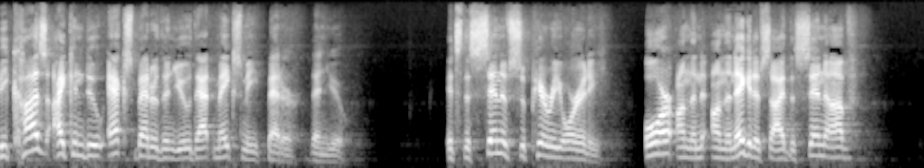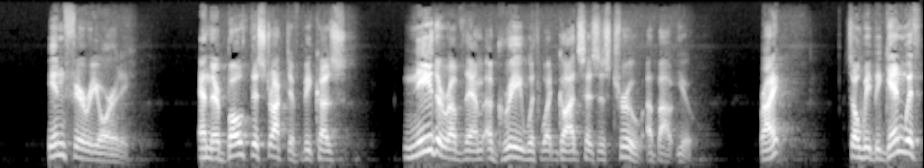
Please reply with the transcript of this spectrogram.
because I can do X better than you, that makes me better than you. It's the sin of superiority. Or, on the, on the negative side, the sin of inferiority. And they're both destructive because neither of them agree with what God says is true about you. Right? So we begin with,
